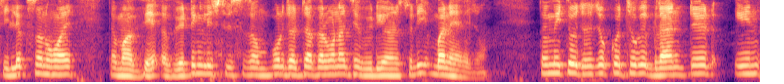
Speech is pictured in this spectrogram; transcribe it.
સિલેક્શન હોય તેમાં વેટિંગ લિસ્ટ વિશે સંપૂર્ણ ચર્ચા કરવાના છે. વીડિયો અંત સુધી બને રહેજો. તો મિત્રો જોઈ શકો છો કે granted in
